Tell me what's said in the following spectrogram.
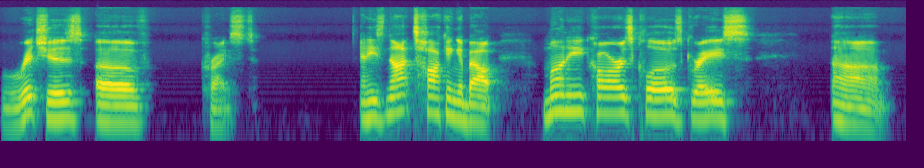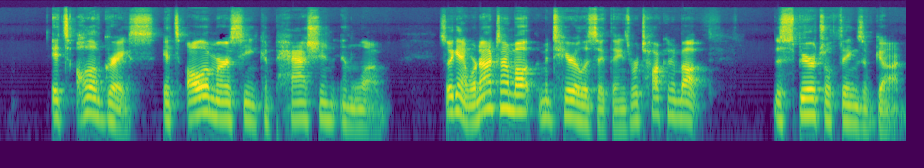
riches of Christ And he's not talking about money, cars, clothes, grace. Um, it's all of grace. It's all of mercy and compassion and love. So again, we're not talking about materialistic things. We're talking about the spiritual things of God.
